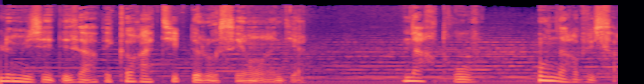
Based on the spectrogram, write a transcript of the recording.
le musée des arts décoratifs de l'océan Indien. N'a retrouve ou n'a revu ça.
